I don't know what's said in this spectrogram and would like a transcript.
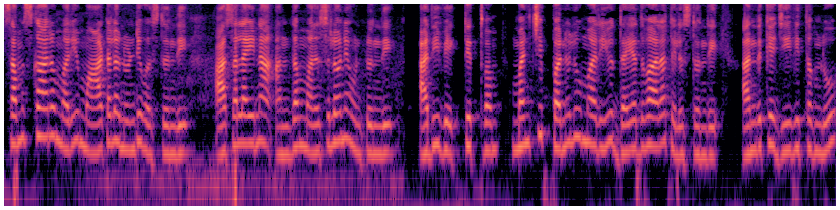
సంస్కారం మరియు మాటల నుండి వస్తుంది. అసలైన అందం మనసులోనే ఉంటుంది. అది వ్యక్తిత్వం మంచి పనులు మరియు దయ ద్వారా తెలుస్తుంది. అందుకే జీవితంలో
